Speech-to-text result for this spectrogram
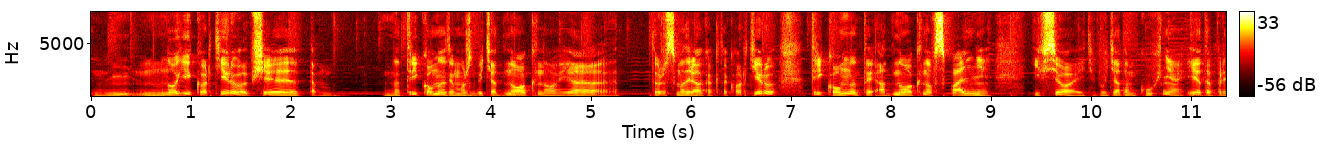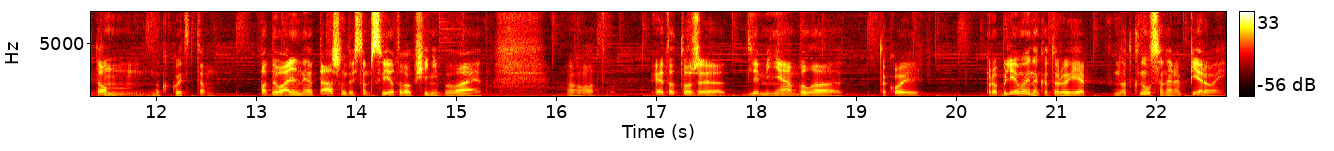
многие квартиры вообще там на три комнаты может быть одно окно. Я тоже смотрел как-то квартиру, три комнаты, одно окно в спальне, и все. И типа у тебя там кухня, и это при том, ну, какой-то там подвальный этаж, ну, то есть там света вообще не бывает. Вот. Это тоже для меня было такой проблемой, на которую я наткнулся, наверное, первой.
